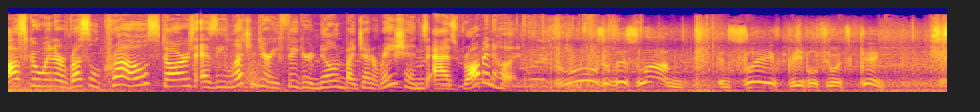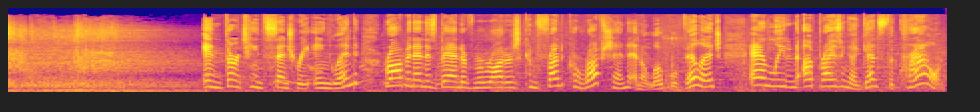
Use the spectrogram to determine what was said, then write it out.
Oscar winner Russell Crowe stars as the legendary figure known by generations as Robin Hood. The laws of this land enslave people to its king. In 13th century England, Robin and his band of marauders confront corruption in a local village and lead an uprising against the crown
